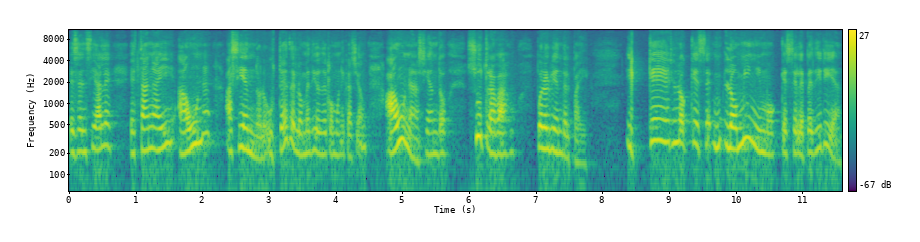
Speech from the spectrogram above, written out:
esenciales están ahí a una haciéndolo. Ustedes, los medios de comunicación, a una haciendo su trabajo por el bien del país. ¿Y qué es lo, mínimo que se le pediría?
